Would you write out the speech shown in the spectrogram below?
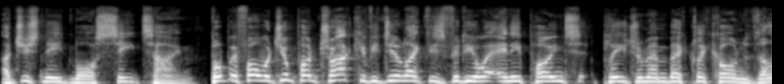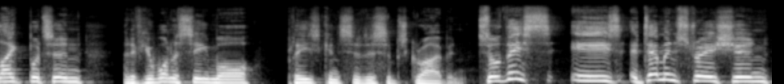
I just need more seat time. But before we jump on track, if you do like this video at any point, please remember click on the like button. And if you want to see more, please consider subscribing. So this is a demonstration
